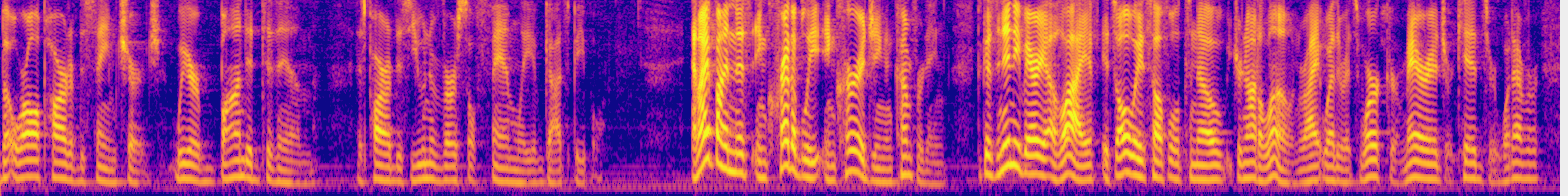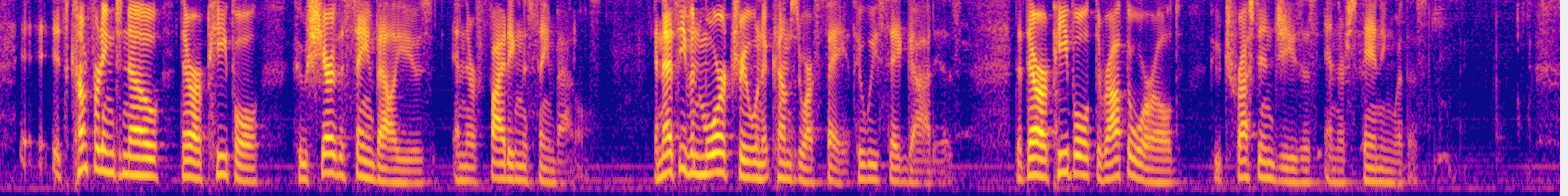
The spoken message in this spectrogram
but we're all part of the same church. We are bonded to them as part of this universal family of God's people. And I find this incredibly encouraging and comforting because in any area of life, it's always helpful to know you're not alone, right? Whether it's work or marriage or kids or whatever. It's comforting to know there are people who share the same values and they're fighting the same battles. And that's even more true when it comes to our faith, who we say God is. That there are people throughout the world who trust in Jesus and they're standing with us.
